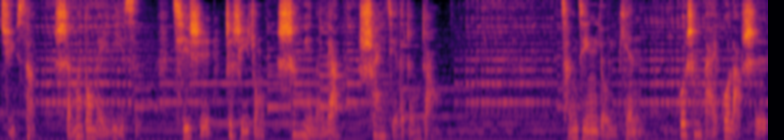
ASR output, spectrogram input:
沮丧，什么都没意思。其实这是一种生命能量衰竭的征兆。曾经有一天，郭生白郭老师。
